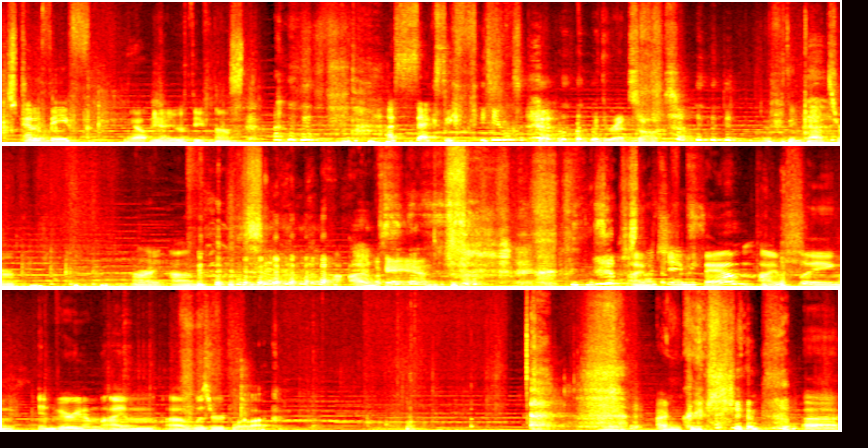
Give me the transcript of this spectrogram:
It's and a true. thief. Yep. Yeah, you're a thief now. A sexy thief. with red socks. If you think cats are. Alright, um. I'm, Okay, and I'm Jamie. Sam. I'm playing Invirium. I'm a wizard warlock. I'm Christian. Uh,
